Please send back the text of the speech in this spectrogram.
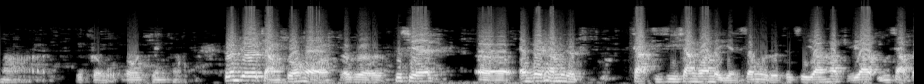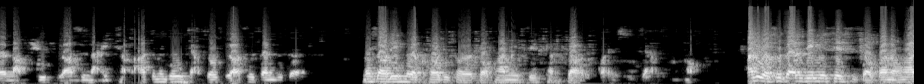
那这个我都先看，这边就是讲说哈，这个这些呃 N V 他们的相息息相关的衍生物的这些药，它主要影响的脑区主要是哪一条啊？这边就是讲说，主要是跟这个 mesolimbic 的 cortical 的 dopamine system 比较有关系这样子哈。它如果是跟 limbic system 有关的话，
